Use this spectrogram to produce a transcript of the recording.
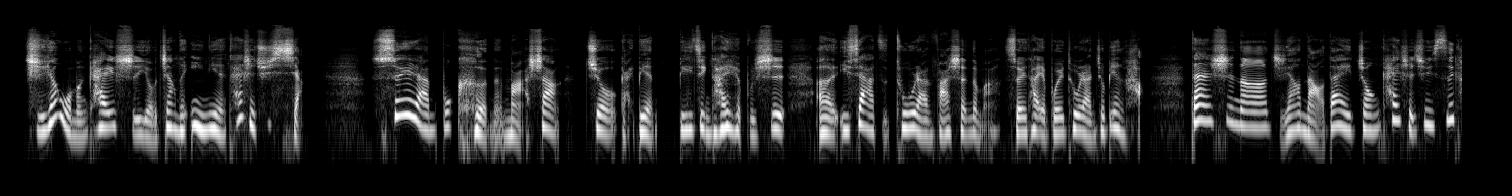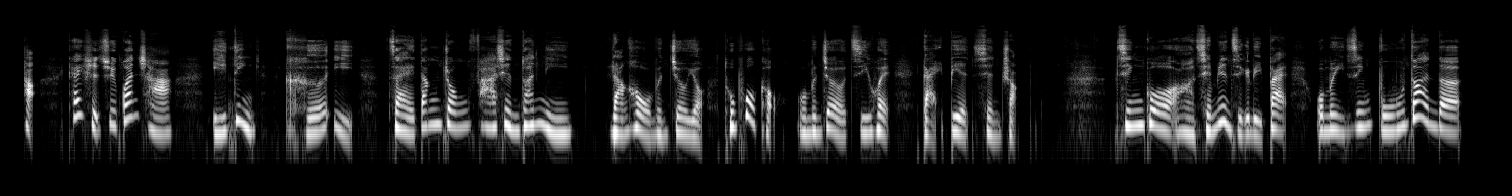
只要我们开始有这样的意念，开始去想，虽然不可能马上就改变，毕竟它也不是呃一下子突然发生的嘛，所以它也不会突然就变好。但是呢，只要脑袋中开始去思考，开始去观察，一定可以在当中发现端倪，然后我们就有突破口，我们就有机会改变现状。经过啊，前面几个礼拜，我们已经不断的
